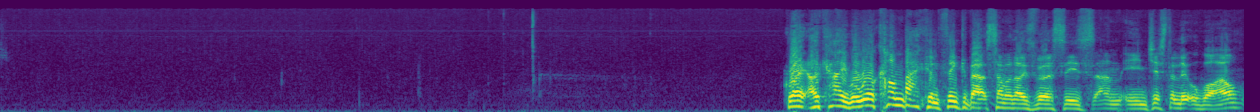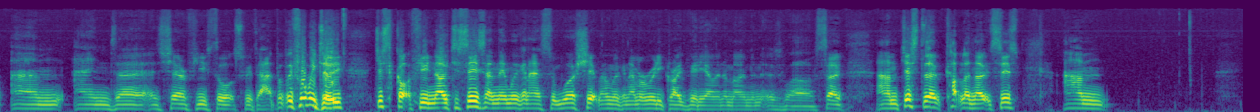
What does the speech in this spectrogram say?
Great, okay, well, we'll come back and think about some of those verses um, in just a little while um, and, uh, and share a few thoughts with that. But before we do, just got a few notices and then we're going to have some worship and we're going to have a really great video in a moment as well. So, um, just a couple of notices. Um,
